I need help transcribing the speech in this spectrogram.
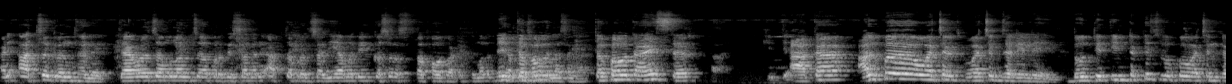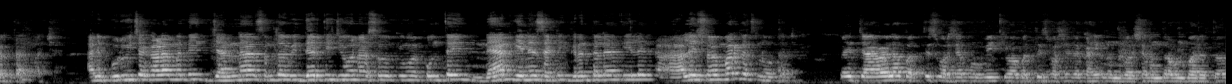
आणि आजचं ग्रंथालय त्यावेळेचा मुलांचा प्रतिसाद आणि आजचा प्रतिसाद यामध्ये कसं तफावत वाटत तुम्हाला तफावत- तफावत आहेच सर. की आता अल्प वाचक वाचक झालेले आहे दोन ते तीन टक्केच लोक वाचन करतात. अच्छा. आणि पूर्वीच्या काळामध्ये ज्यांना समजा विद्यार्थी जीवन असो किंवा कोणतंही ज्ञान घेण्यासाठी ग्रंथालयात येले आल्याशिवाय मार्गच नव्हता म्हणजे त्यावेळेला बत्तीस वर्षापूर्वी किंवा बत्तीस वर्षाच्या काही वर्षानंतर आपण पाहिलं तर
